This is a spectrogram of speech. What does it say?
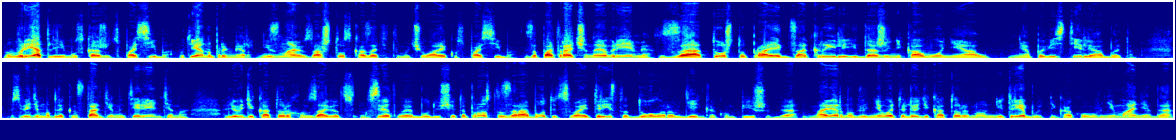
ну, вряд ли ему скажут спасибо. Вот я, например, не знаю, за что сказать этому человеку спасибо. За потраченное время, за то, что проект закрыли и даже никого не, не оповестили об этом. То есть, видимо, для Константина Терентина люди, которых он зовет в светлое будущее, это просто заработать свои 300 долларов в день, как он пишет. Да? Наверное, для него это люди, которые ну, не требуют никакого внимания. Да?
